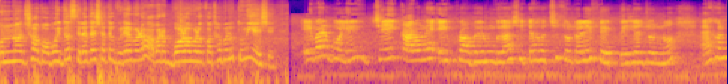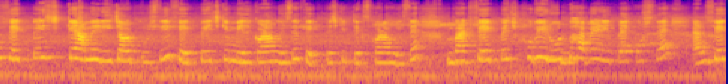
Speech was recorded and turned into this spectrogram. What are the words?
অন্য সব অবৈধ ছেলেদের সাথে ঘুরে বেড়াও। আবার বড় বড় কথা বলো, তুমি এসে। এবার বলি, যেই কারণে এই প্রবলেমগুলো সেটা হচ্ছে টোটালি ফেক পেজের জন্য। এখন ফেক পেজকে আমি রিচ আউট করছি। ফেক পেজকে মেল করা হয়েছে ফেক পেজকে টেক্সট করা হয়েছে। বাট ফেক পেজ খুবই রুডভাবে রিপ্লাই করছে অ্যান্ড ফেক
